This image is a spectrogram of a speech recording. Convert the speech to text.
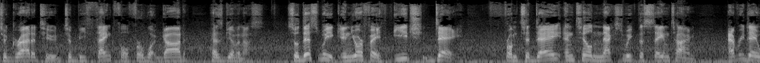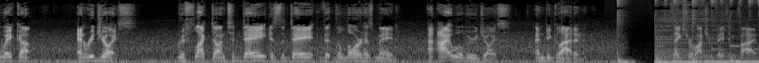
to gratitude, to be thankful for what God has given us. So, this week in your faith, each day, from today until next week, the same time, every day wake up and rejoice. Reflect on today is the day that the Lord has made, and I will rejoice and be glad in it. Thanks for watching Faith in 5.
